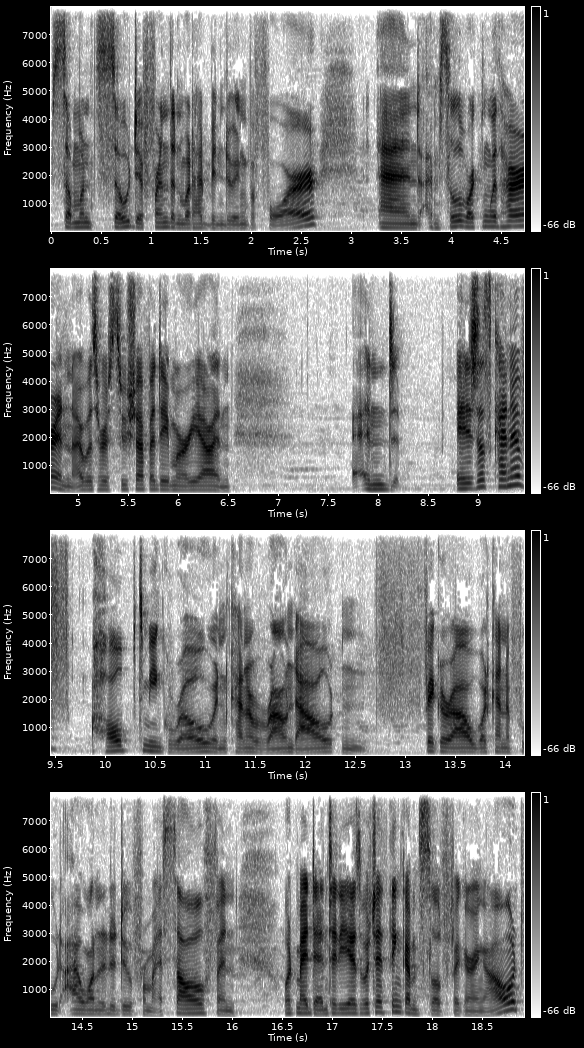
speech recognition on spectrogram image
someone so different than what I'd been doing before. And I'm still working with her, and I was her sous chef at De Maria, and and it just kind of helped me grow and kind of round out and figure out what kind of food I wanted to do for myself and what my identity is, which I think I'm still figuring out.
